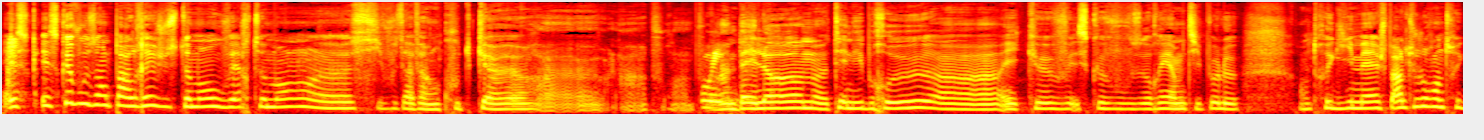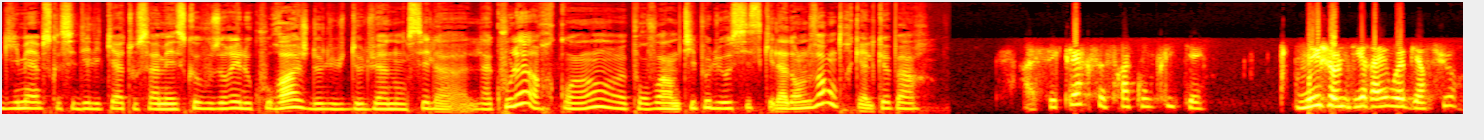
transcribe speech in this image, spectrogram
Est-ce est que vous en parlerez justement ouvertement euh, si vous avez un coup de cœur euh, voilà, pour, un, pour un, bel homme ténébreux euh, et que est-ce que vous aurez un petit peu le entre guillemets je parle toujours entre guillemets parce que c'est délicat tout ça mais est-ce que vous aurez le courage de lui de lui annoncer la, la couleur quoi hein, pour voir un petit peu lui aussi ce qu'il a dans le ventre quelque part? Ah, c'est clair que ce sera compliqué. Mais je le dirai ouais bien sûr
